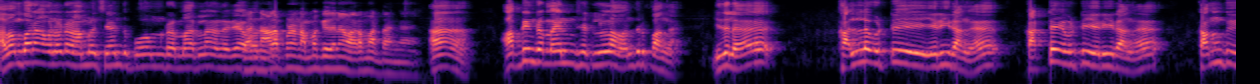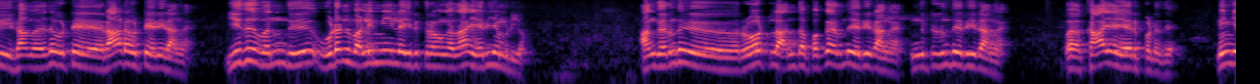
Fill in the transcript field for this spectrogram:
அவன் போற அவனோட நம்மளும் சேர்ந்து போகும்ன்ற மாதிரிலாம் நிறைய பின்ன நமக்கு எதுனா வரமாட்டாங்க. ஆ அப்படின்ற மைண்ட் செட்லாம் வந்திருப்பாங்க. இதுல கல்லை விட்டு எரியிறாங்க கட்டையை விட்டு எரியிறாங்க கம்பு கம்- இதை விட்டு ராடை விட்டு எரியிறாங்க இது வந்து உடல் வலிமையில இருக்கிறவங்க தான் எரிய முடியும். அங்க இருந்து ரோட்ல அந்த பக்கம் இருந்து எரியிறாங்க இங்கிட்டு இருந்து எரியிறாங்க காயம் ஏற்படுது. நீங்க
